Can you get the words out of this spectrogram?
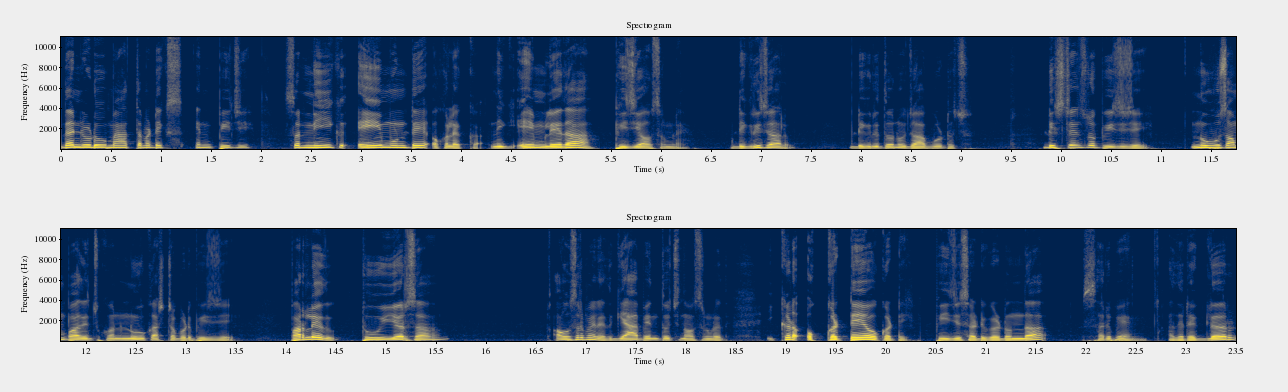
then you do mathematics in PG so నీకు ఎయిమ్ ఉంటే ఒక లెక్క. నీకు ఎయిమ్ లేదా? పీజీ అవసరం లే డిగ్రీ చాలు. డిగ్రీతో నువ్వు జాబ్ కొట్టచ్చు. డిస్టెన్స్లో పీజీ చేయి. నువ్వు సంపాదించుకొని నువ్వు కష్టపడి పీజీ చేయి. పర్లేదు టూ ఇయర్సా అవసరమే లేదు. గ్యాప్ ఎంత వచ్చింది అవసరం లేదు. ఇక్కడ ఒక్కటే ఒకటి. పీజీ సర్టిఫికేట్ ఉందా? సరిపోయింది. అది regular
